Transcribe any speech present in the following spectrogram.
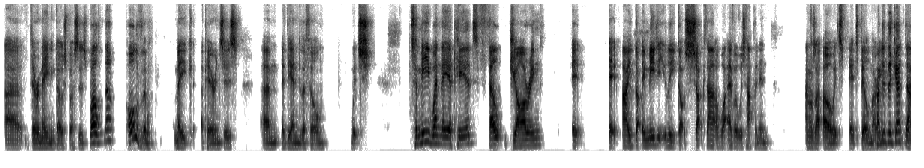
uh, the remaining Ghostbusters. Well, no, all of them make appearances. um, at the end of the film, which to me, when they appeared, felt jarring. It, it, I got immediately got sucked out of whatever was happening, and I was like, "Oh, it's it's Bill Murray." How did they get there?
